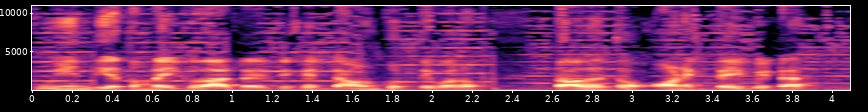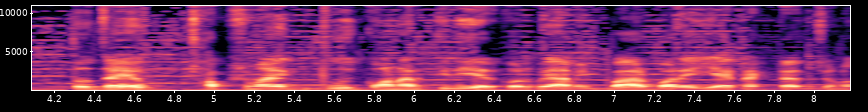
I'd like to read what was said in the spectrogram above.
কুইন দিয়ে তোমরা ইগল আর্টারিটিকে ডাউন করতে পারো, তাহলে তো অনেকটাই বেটার তো যাই হোক, সবসময় দুই কর্নার ক্লিয়ার করবে। আমি বারবার এই অ্যাটাকটার জন্য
